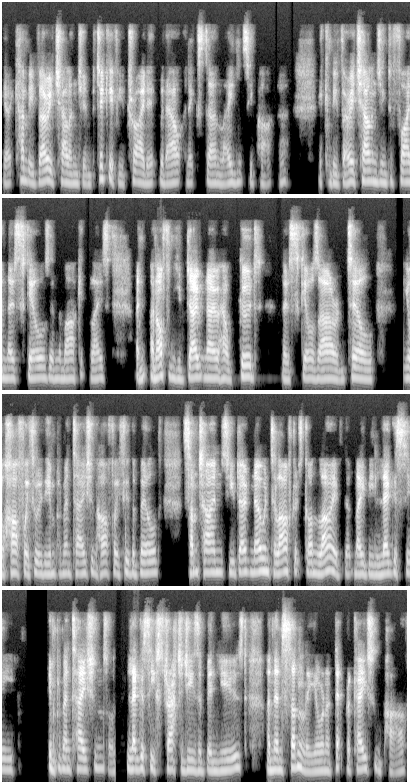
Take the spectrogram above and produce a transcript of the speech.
you know, it can be very challenging, particularly if you've tried it without an external agency partner. It can be very challenging to find those skills in the marketplace, and and often you don't know how good those skills are until you're halfway through the implementation, halfway through the build. Sometimes you don't know until after it's gone live that maybe legacy implementations or legacy strategies have been used and then suddenly you're on a deprecation path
